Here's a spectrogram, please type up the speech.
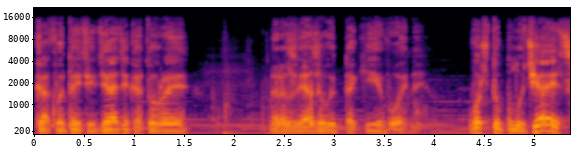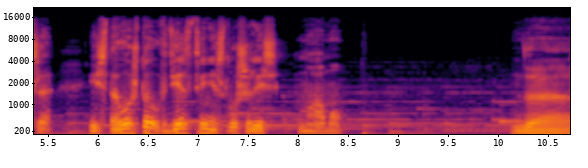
как вот эти дяди, которые развязывают такие войны. Вот что получается из того, что в детстве не слушались маму. Да.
